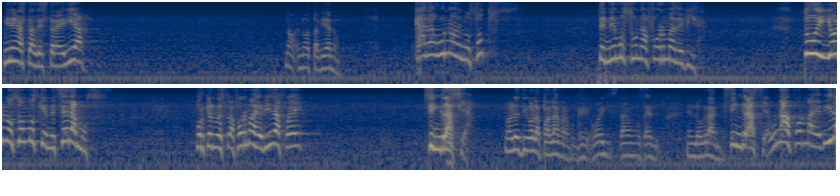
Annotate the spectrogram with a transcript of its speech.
miren, hasta les traía, no, no, todavía no, cada uno de nosotros tenemos una forma de vida. Tú y yo no somos quienes éramos, porque nuestra forma de vida fue sin gracia. No les digo la palabra, porque hoy estamos en en lo grande, sin gracia, una forma de vida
